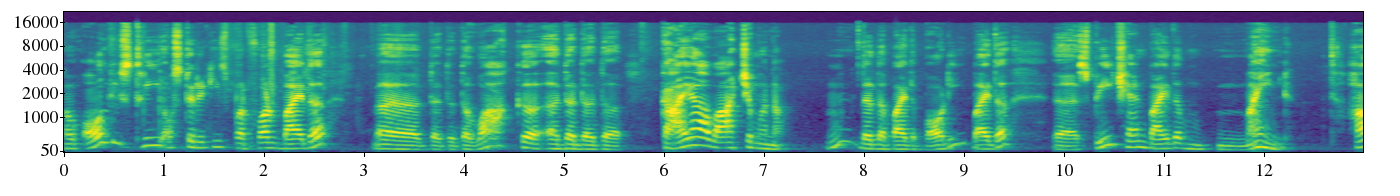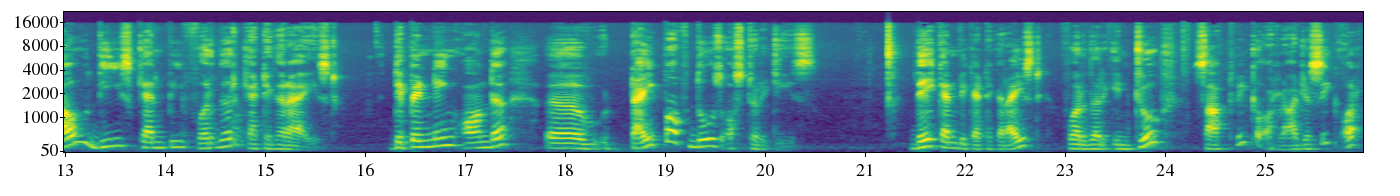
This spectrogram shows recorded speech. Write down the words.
Now, all these three austerities performed by the uh, the, the, the vak, uh, the, the, the kaya vachamana, hmm? the, the, by the body, by the uh, speech, and by the mind. How these can be further categorized depending on the uh, type of those austerities they can be categorized further into sattvic or rajasic or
